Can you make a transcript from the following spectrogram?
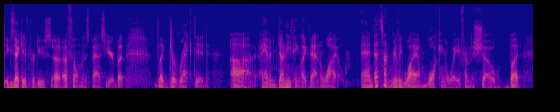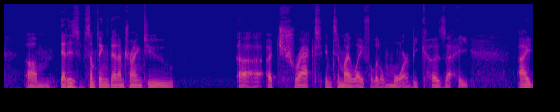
executive produced a, a film this past year, but like directed, uh, I haven't done anything like that in a while. And that's not really why I'm walking away from the show, but um, that is something that I'm trying to uh, attract into my life a little more because I I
